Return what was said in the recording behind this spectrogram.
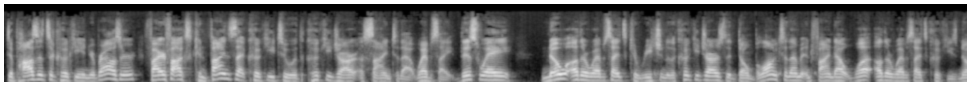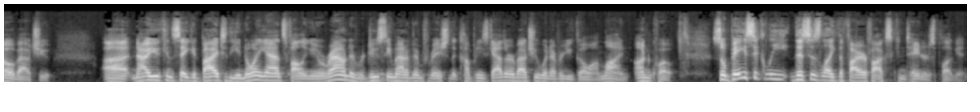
deposits a cookie in your browser firefox confines that cookie to the cookie jar assigned to that website this way no other websites can reach into the cookie jars that don't belong to them and find out what other websites cookies know about you. Uh, now you can say goodbye to the annoying ads following you around and reduce the amount of information that companies gather about you whenever you go online unquote. So basically this is like the firefox containers plugin.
